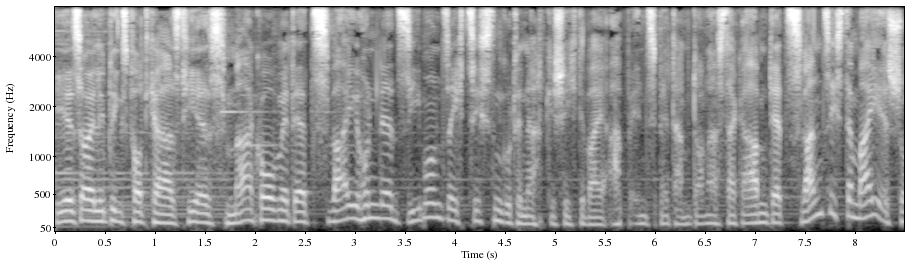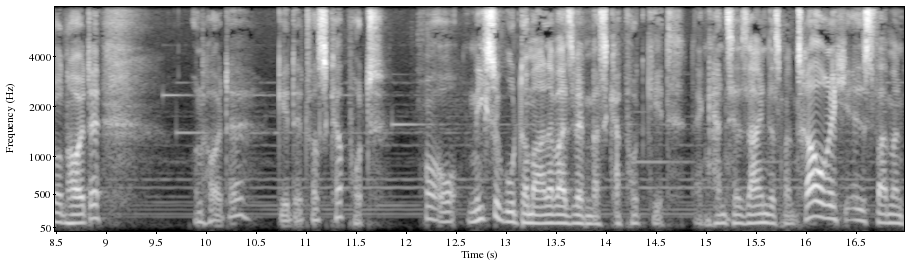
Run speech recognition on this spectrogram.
Hier ist euer Lieblingspodcast. Hier ist Marco mit der 267. Gute Nacht Geschichte bei Ab ins Bett am Donnerstagabend. Der 20. Mai ist schon heute. Und heute geht etwas kaputt. Oh, oh, nicht so gut normalerweise, wenn was kaputt geht. Dann kann es ja sein, dass man traurig ist, weil man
